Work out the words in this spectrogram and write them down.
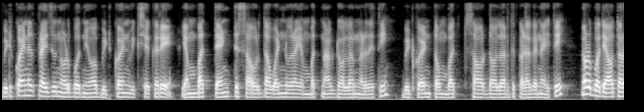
ಬಿಟ್ಕಾಯಿನ್ ಪ್ರೈಸು ನೋಡ್ಬೋದು ನೀವು. ಬಿಟ್ಕಾಯಿನ್ ವೀಕ್ಷಕರೇ, ಎಂಬತ್ತೆಂಟು ಸಾವಿರದ ಒಂದೂರ ಎಂಬತ್ನಾಲ್ಕು ಡಾಲರ್ ನಡೆದೈತಿ. ಬಿಟ್ಕಾಯಿನ್ ತೊಂಬತ್ತು ಸಾವಿರ ಡಾಲರ್ದ ಕೆಳಗನ ಐತಿ. ನೋಡ್ಬೋದು ಯಾವ ಥರ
